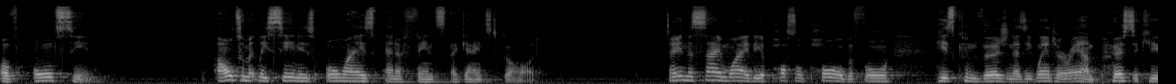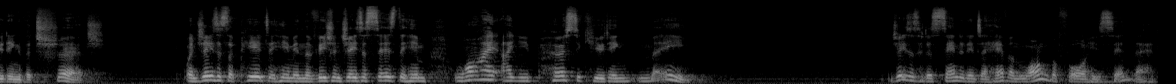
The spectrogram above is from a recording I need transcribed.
of all sin Ultimately, sin is always an offence against God. And in the same way, the Apostle Paul, before his conversion, as he went around persecuting the church, when Jesus appeared to him in the vision, Jesus says to him, Why are you persecuting me? Jesus had ascended into heaven long before he said that.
